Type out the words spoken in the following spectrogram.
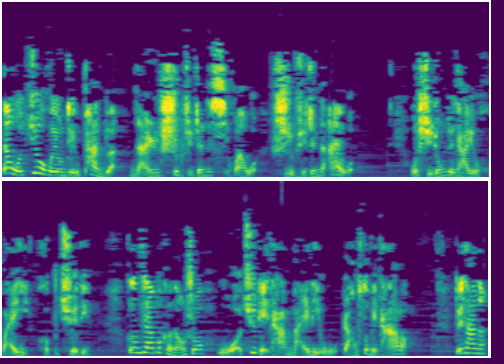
但我就会用这个判断男人是不是真的喜欢我，是不是真的爱我。我始终对他有怀疑和不确定，更加不可能说我去给他买礼物，然后送给他了。对他呢，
